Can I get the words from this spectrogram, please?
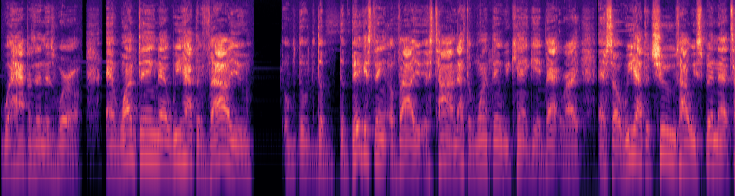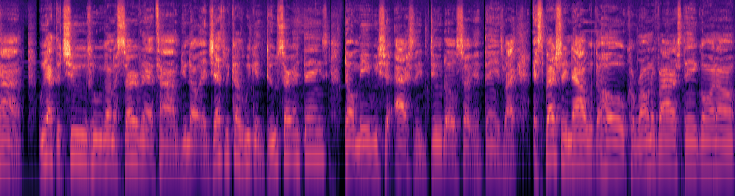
what happens in this world. And one thing that we have to value the, the the biggest thing of value is time. That's the one thing we can't get back, right? And so we have to choose how we spend that time. We have to choose who we're gonna serve in that time, you know. And just because we can do certain things, don't mean we should actually do those certain things, right? Especially now with the whole coronavirus thing going on,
